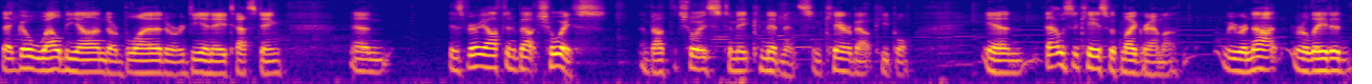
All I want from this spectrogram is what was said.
that go well beyond our blood or DNA testing, and is very often about choice, about the choice to make commitments and care about people. And that was the case with my grandma. We were not related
